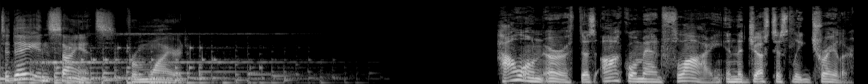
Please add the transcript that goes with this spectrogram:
Today in Science from Wired. How on earth does Aquaman fly in the Justice League trailer?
